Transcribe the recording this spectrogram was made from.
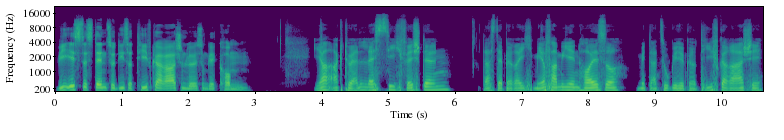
Wie ist es denn zu dieser Tiefgaragenlösung gekommen? Ja, aktuell lässt sich feststellen, dass der Bereich Mehrfamilienhäuser mit dazugehöriger Tiefgarage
